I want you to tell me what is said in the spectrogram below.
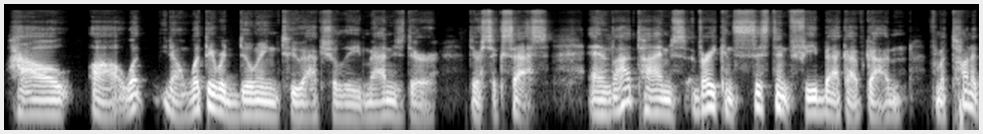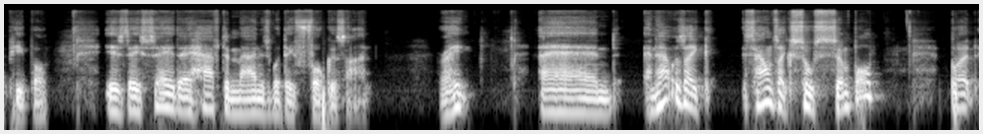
how, uh, what you know, what they were doing to actually manage their their success. And a lot of times, very consistent feedback I've gotten from a ton of people is they say they have to manage what they focus on, right? And and that was like sounds like so simple, but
